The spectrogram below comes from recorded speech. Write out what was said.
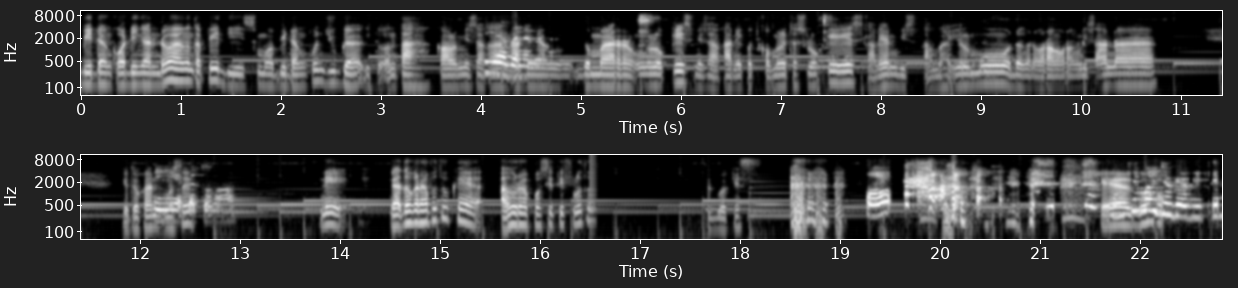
bidang codingan doang tapi di semua bidang pun juga gitu entah kalau misalkan Iya, ada yang gemar ngelukis misalkan ikut komunitas lukis kalian bisa tambah ilmu dengan orang-orang di sana gitu kan Iya maksudnya betul banget. nih nggak tahu kenapa tuh kayak aura positif lu tuh gue kes Oh, kayak mungkin gue lo juga bikin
